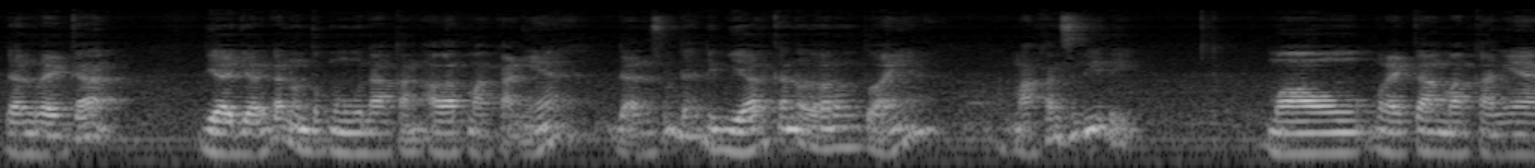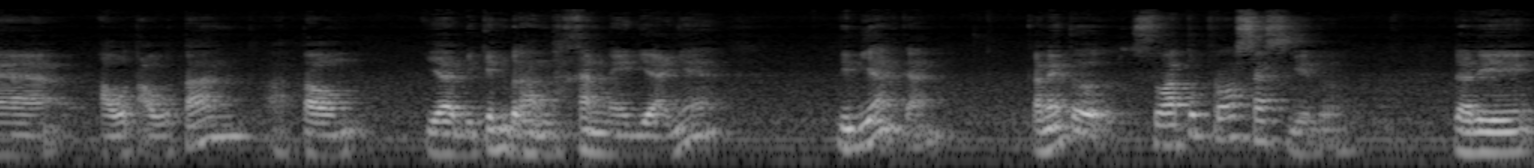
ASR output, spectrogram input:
dan mereka diajarkan untuk menggunakan alat makannya dan sudah dibiarkan oleh orang tuanya makan sendiri mau mereka makannya aut-autan atau ya bikin berantakan mejanya dibiarkan karena itu suatu proses gitu dari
